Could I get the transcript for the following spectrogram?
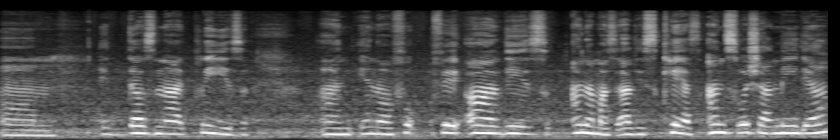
Um, it does not please and you know for, for all these animals all this chaos on social media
